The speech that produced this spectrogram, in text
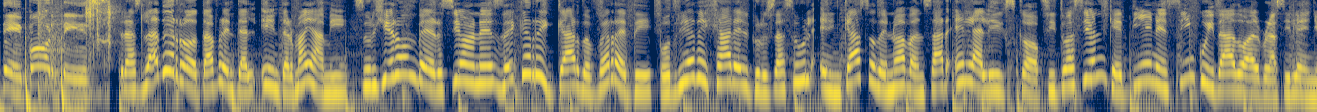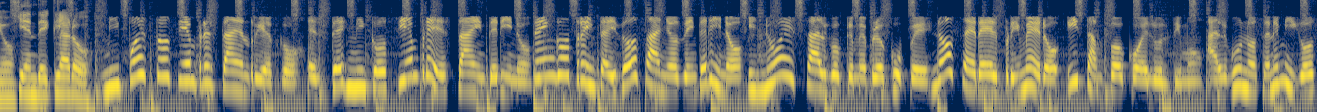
Deportes. Tras la derrota frente al Inter Miami, surgieron versiones de que Ricardo Ferretti podría dejar el Cruz Azul en caso de no avanzar en la League's Cup, situación que tiene sin cuidado al brasileño, quien declaró: Mi puesto siempre está en riesgo. El técnico siempre está interino. Tengo 32 años de interino y no es algo que me preocupe. No seré el primero y tampoco el último. Algunos enemigos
